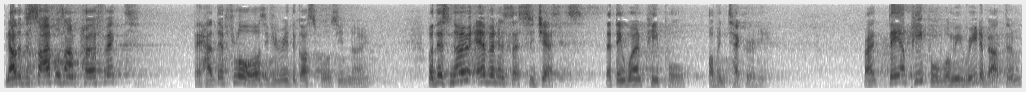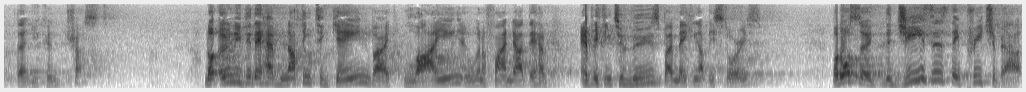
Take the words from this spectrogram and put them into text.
Now, the disciples aren't perfect. They had their flaws. If you read the gospels, you'd know. But there's no evidence that suggests that they weren't people of integrity. Right? They are people, when we read about them, that you can trust. Not only do they have nothing to gain by lying, and we're going to find out they have everything to lose by making up these stories, but also the Jesus they preach about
